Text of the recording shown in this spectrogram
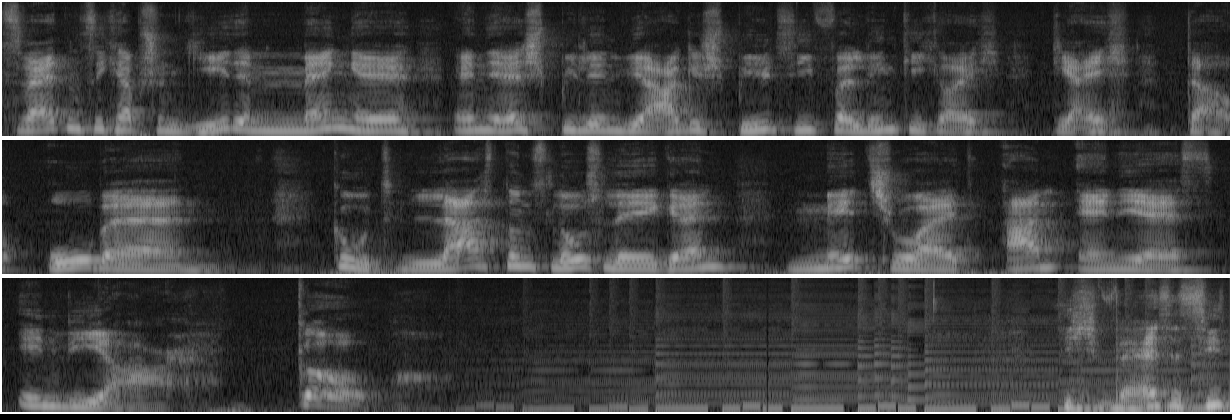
zweitens, ich habe schon jede Menge NES-Spiele in VR gespielt, die verlinke ich euch gleich da oben. Gut, lasst uns loslegen. Metroid am NES in VR. Go! Ich weiß, es sieht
